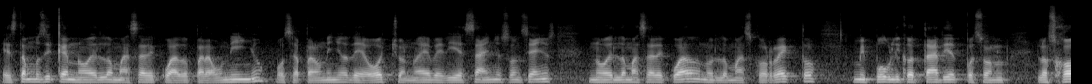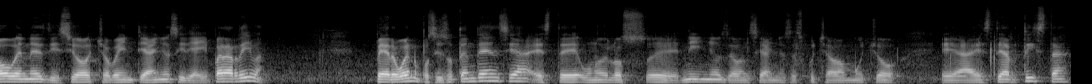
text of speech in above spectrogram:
esta música no es lo más adecuado para un niño, o sea, para un niño de 8, 9, 10 años, 11 años, no es lo más adecuado, no es lo más correcto. Mi público target pues son los jóvenes, 18, 20 años y de ahí para arriba. Pero bueno, pues hizo tendencia, este, uno de los eh, niños de 11 años escuchaba mucho eh, a este artista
